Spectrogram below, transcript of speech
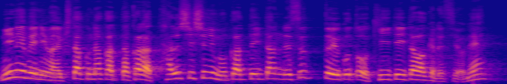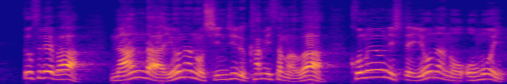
ニネベには行きたくなかったからタルシシュに向かっていたんですということを聞いていたわけですよね。とすればなんだヨナの信じる神様はこのようにしてヨナの思い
